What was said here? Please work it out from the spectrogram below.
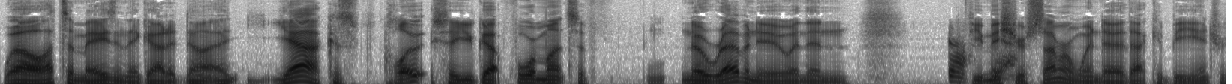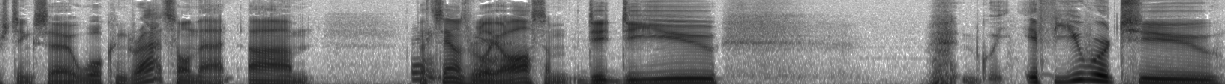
Well, that's amazing. They got it done. Uh, yeah, because so you've got four months of no revenue, and then if you miss yeah. your summer window, that could be interesting. So, well, congrats on that. Um, that sounds really yeah. awesome. Do, do you, if you were to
